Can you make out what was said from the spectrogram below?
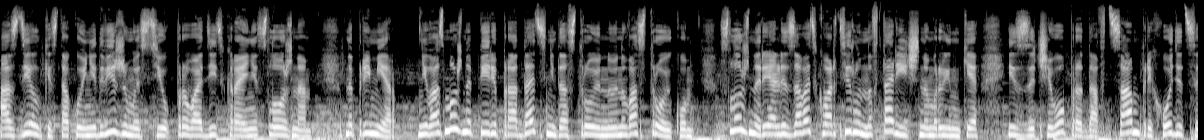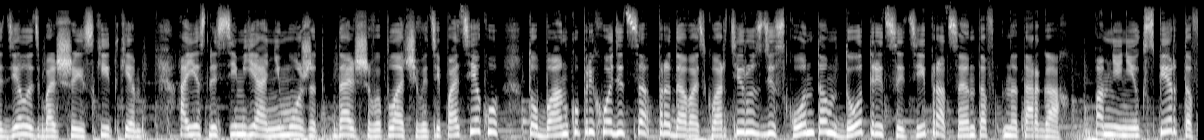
а сделки с такой недвижимостью проводить крайне сложно. Например, невозможно перепродать недостроенную новостройку, сложно реализовать квартиру на вторичном рынке, из-за чего продавцам приходится делать большие скидки. А если семья не может дальше выплачивать ипотеку, то банку приходится продавать квартиру с дисконтом до 30% на торгах. По мнению экспертов,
